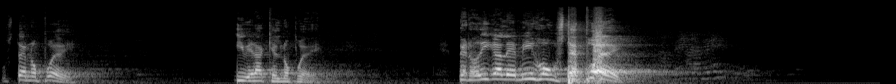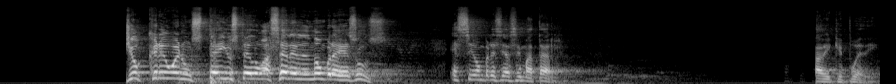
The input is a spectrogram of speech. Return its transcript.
usted no puede. Y verá que él no puede. Pero dígale, mi hijo, usted puede. Yo creo en usted y usted lo va a hacer en el nombre de Jesús. Ese hombre se hace matar. Sabe que puede.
